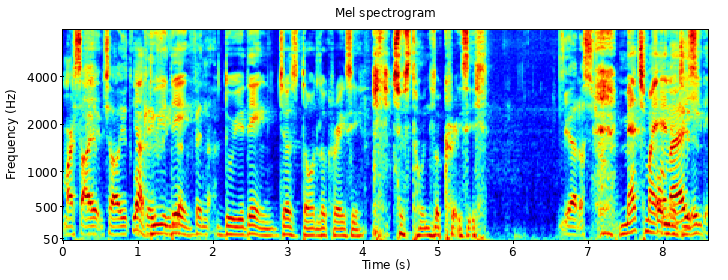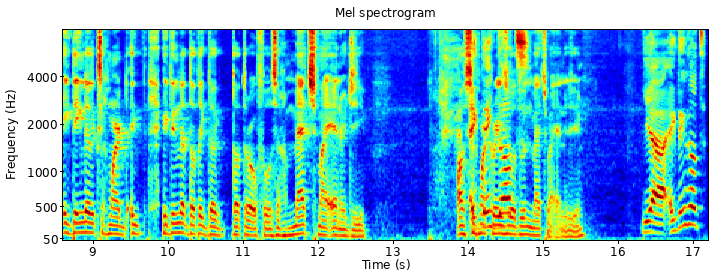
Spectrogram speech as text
Maar zou je, zou je het Ja, oké doe je vrienden ding. vinden? Doe je ding. Just don't look crazy. Just don't look crazy. Ja, dat is true. Match my Voor energy. is- Ik, ik denk dat ik zeg maar. Ik, ik denk dat, dat ik dat, dat erover wil zeggen. Match my energy. Als je zeg Ik maar crazy dat- wil doen, match my energy. Ja, ik denk dat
